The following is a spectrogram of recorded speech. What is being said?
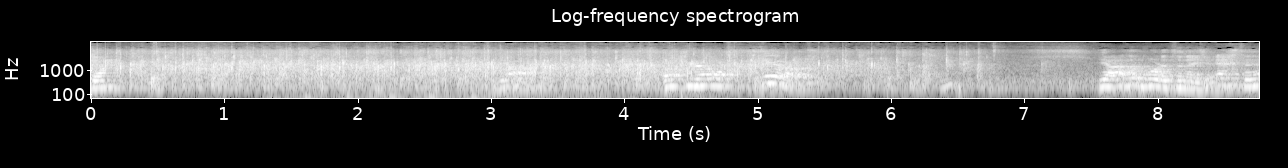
Ja. Dankjewel, Gerard. Ja, dan wordt het ineens echt, hè?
